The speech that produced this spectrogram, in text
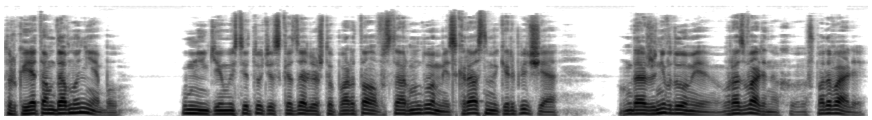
Только я там давно не был. Умники в институте сказали, что портал в старом доме из красного кирпича. Даже не в доме, в развалинах, в подвале.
